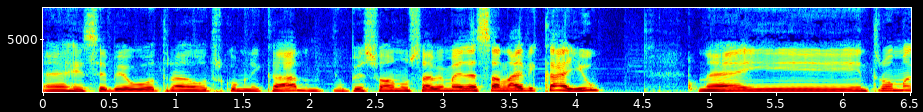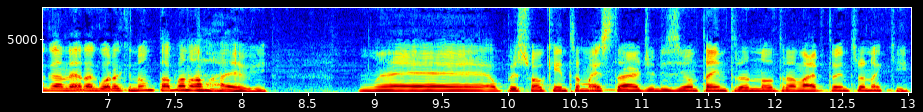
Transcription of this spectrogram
É, recebeu outra, outro comunicado. O pessoal não sabe, mas essa live caiu, né? E entrou uma galera agora que não tava na live. É, o pessoal que entra mais tarde. Eles iam estar entrando na outra live, estão entrando aqui.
